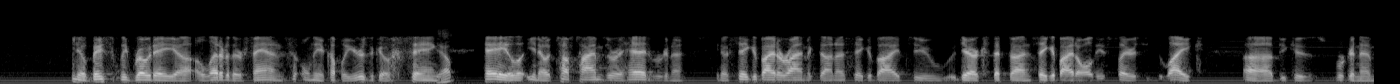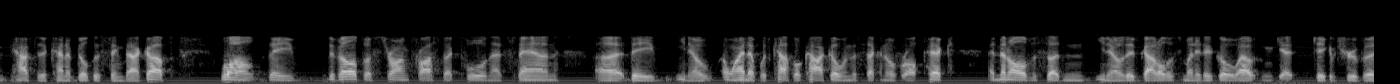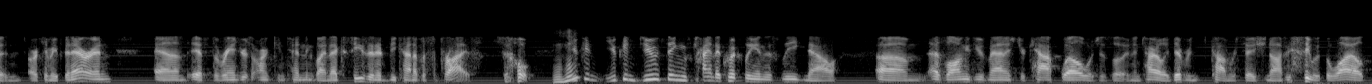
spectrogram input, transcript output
you know, basically wrote a, uh, a letter to their fans only a couple of years ago saying, Yep. hey, you know, tough times are ahead. We're going to, you know, say goodbye to Ryan McDonagh, say goodbye to Derek Stepan, say goodbye to all these players that you like, uh, because we're going to have to kind of build this thing back up. Well, they develop a strong prospect pool in that span. Uh, they, you know, wind up with Kaapo Kakko in the second overall pick. And then all of a sudden, you know, they've got all this money to go out and get Jacob Trouba and Artemi Panarin. And if the Rangers aren't contending by next season, it'd be kind of a surprise. So Mhm. you can you can do things kind of quickly in this league now, um, as long as you've managed your cap well, which is an entirely different conversation, obviously, with the Wild,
